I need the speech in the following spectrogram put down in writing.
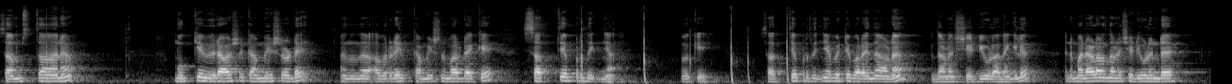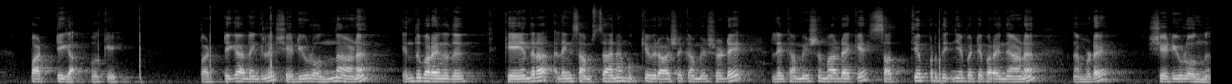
സംസ്ഥാന മുഖ്യ വിവരാവകാശ കമ്മീഷണറുടെ അവരുടെ കമ്മീഷണർമാരുടെയൊക്കെ സത്യപ്രതിജ്ഞ. ഓക്കെ സത്യപ്രതിജ്ഞയെ പറ്റി പറയുന്നതാണ് എന്താണ് ഷെഡ്യൂൾ അല്ലെങ്കിൽ അതിന്റെ മലയാളം എന്താണ് ഷെഡ്യൂളിന്റെ പട്ടിക. ഓക്കെ പട്ടിക അല്ലെങ്കിൽ ഷെഡ്യൂൾ ഒന്നാണ് എന്ത് പറയുന്നത്? കേന്ദ്ര അല്ലെങ്കിൽ സംസ്ഥാന മുഖ്യ വിരാശ കമ്മീഷണറുടെ അല്ലെങ്കിൽ കമ്മീഷണർമാരുടെയൊക്കെ സത്യപ്രതിജ്ഞയെ പറ്റി പറയുന്നതാണ് നമ്മുടെ ഷെഡ്യൂൾ ഒന്ന്.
